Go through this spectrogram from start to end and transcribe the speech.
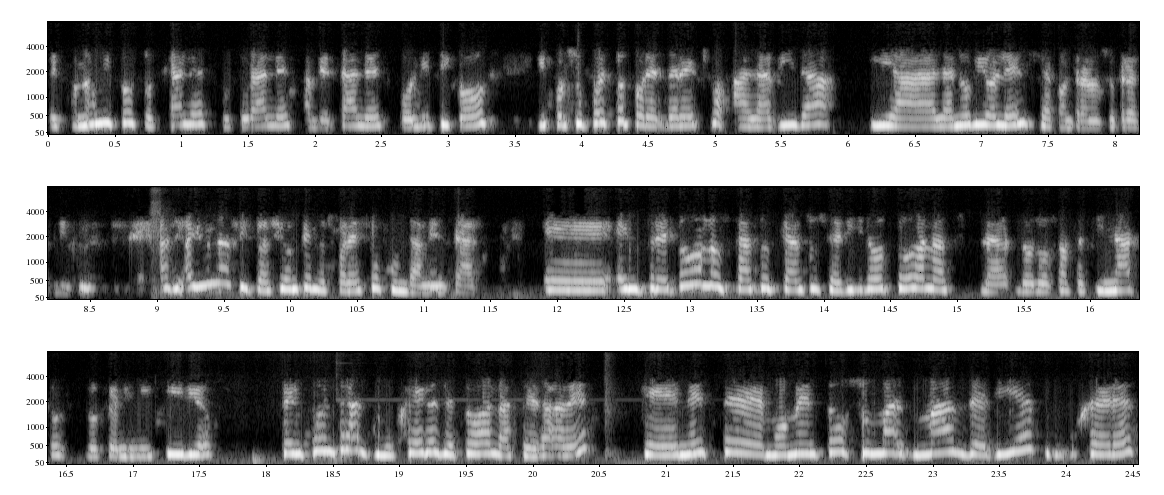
económicos, sociales, culturales, ambientales, políticos y, por supuesto, por el derecho a la vida y a la no violencia contra nosotras mismas. Hay una situación que nos parece fundamental. Eh, entre todos los casos que han sucedido, todos los asesinatos, los feminicidios, se encuentran mujeres de todas las edades que en este momento suman más de 10 mujeres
